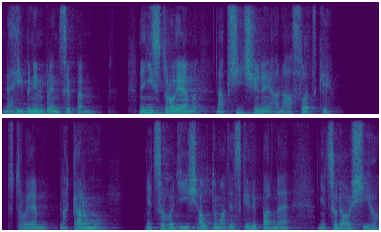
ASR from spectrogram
nehybným principem. Není strojem na příčiny a následky. Strojem na karmu. Něco hodíš, automaticky vypadne něco dalšího.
